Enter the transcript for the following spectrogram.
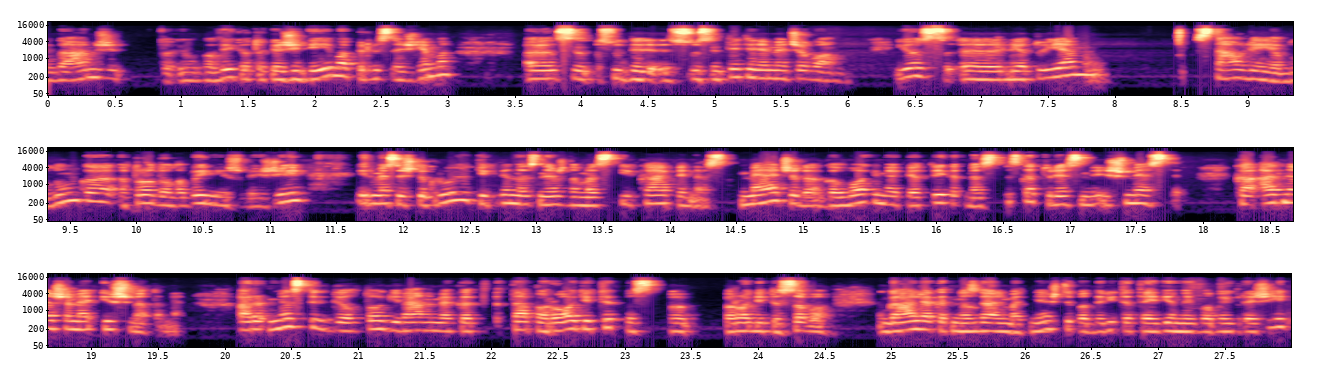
ilgamžį, ilgalaikio tokio žydėjimo per visą žiemą e, su, su, su sintetinė medžiagom. Jos e, lietuje saulėje blunka, atrodo labai neišvaizdžiai ir mes iš tikrųjų kiekvienas neždamas į kapines medžiagą galvokime apie tai, kad mes viską turėsime išmesti, ką atnešame, išmetame. Ar mes tik dėl to gyvename, kad tą parodyti, pas, parodyti savo galę, kad mes galime atnešti, padaryti tai dienai labai gražiai.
